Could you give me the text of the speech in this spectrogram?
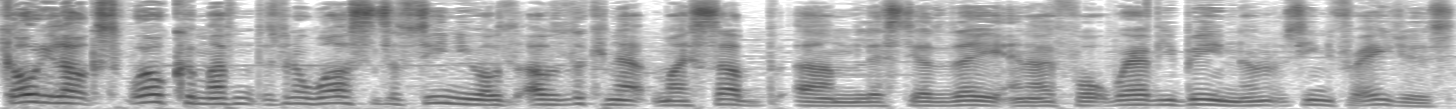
Goldilocks, welcome. it's been a while since I've seen you. I was, I was looking at my sub um, list the other day and I thought, where have you been? I've not seen you for ages.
